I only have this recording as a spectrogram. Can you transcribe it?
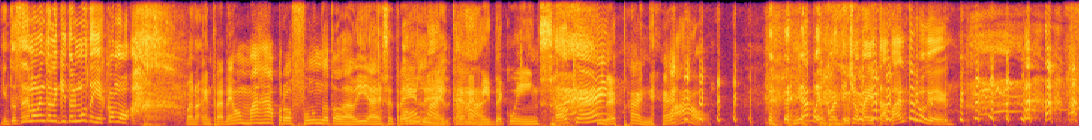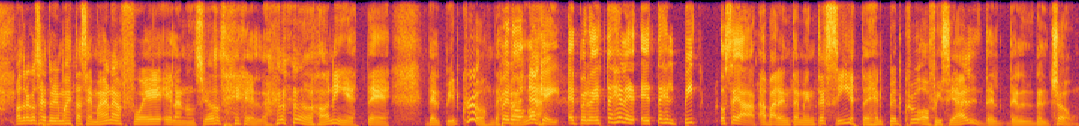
Y entonces de momento le quito el mute y es como... ah, Bueno, entraremos más a profundo todavía a ese trailer Oh en el. Meet the Queens Ok. de España. ¡Wow! Mira, pues corte y chope esta parte porque... Otra cosa que tuvimos esta semana fue el anuncio del Honey, este, del Pit Crew de Pero, España. ok, eh, pero este es el, este es el pit, o sea, Aparentemente sí, este es el Pit Crew oficial del, del, del show.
